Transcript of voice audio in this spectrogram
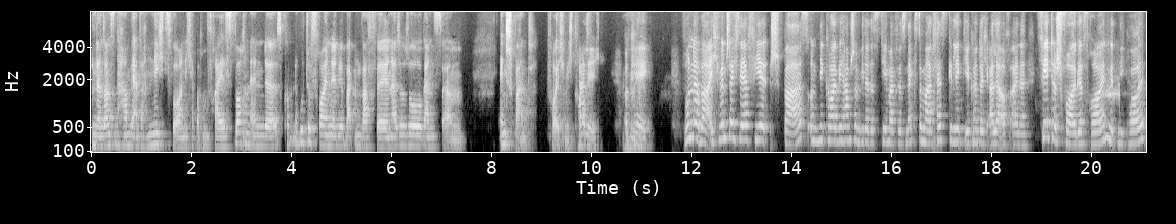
Und ansonsten haben wir einfach nichts vor. Und ich habe auch ein freies Wochenende. Es kommt eine gute Freundin. Wir backen Waffeln. Also so ganz ähm, entspannt freue ich mich drauf. Herrlich. Okay. Wunderbar. Ich wünsche euch sehr viel Spaß. Und Nicole, wir haben schon wieder das Thema fürs nächste Mal festgelegt. Ihr könnt euch alle auf eine Fetischfolge freuen mit Nicole.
